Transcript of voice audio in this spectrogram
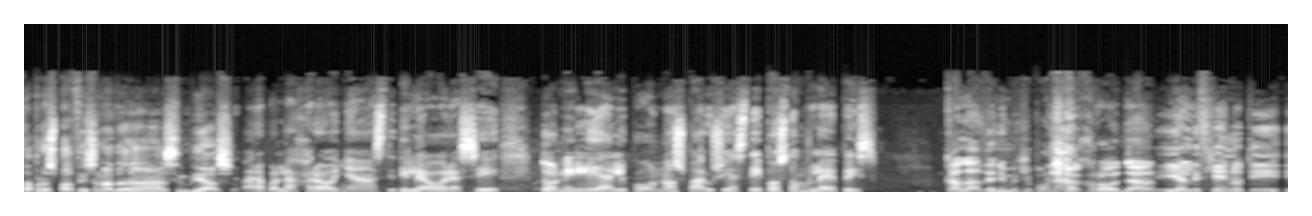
Θα προσπαθήσω να τα συνδυάσω. Πάρα πολλά χρόνια στην τηλεόραση. Τον Ηλία λοιπόν ως παρουσιαστή πώς τον βλέπεις; Καλά, δεν είμαι και πολλά χρόνια. Η αλήθεια είναι ότι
